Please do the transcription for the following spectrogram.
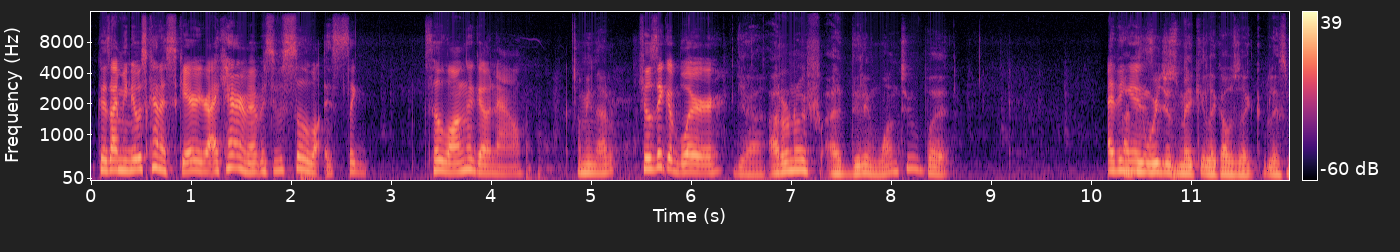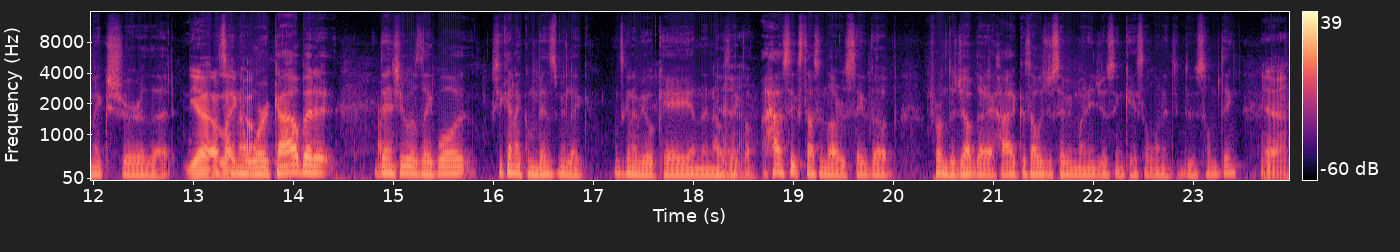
Because I mean, it was kind of scary. Right? I can't remember. It was so long. It's like so long ago now. I mean, I don't. Feels like a blur. Yeah, I don't know if I didn't want to, but I think, I it's, think we just make it like I was like, let's make sure that Yeah, it's like gonna uh, work out. But it, then she was like, well, she kind of convinced me like it's gonna be okay. And then I was Yeah. like, oh, I have six thousand dollars saved up from the job that I had because I was just saving money just in case I wanted to do something. Yeah,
